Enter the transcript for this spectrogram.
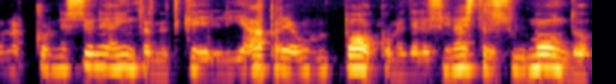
una connessione a internet che li apre un po' come delle finestre sul mondo,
